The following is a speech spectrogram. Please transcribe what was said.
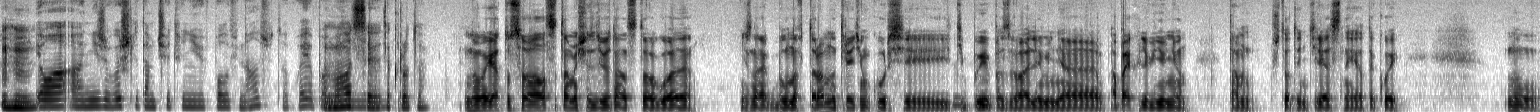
Мгм. и он- они же вышли там чуть ли не в полуфинал, что такое, я помню. Молодцы, это круто. Ну, я тусовался там еще с 19 года. Не знаю, был на втором, на третьем курсе, и типы позвали меня. А поехали в Юнион. Там что-то интересное. Я такой, ну,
